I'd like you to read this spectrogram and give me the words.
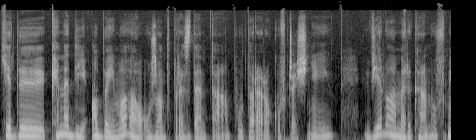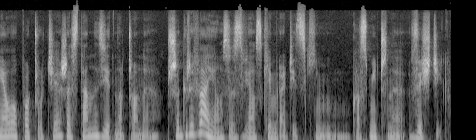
Kiedy Kennedy obejmował urząd prezydenta półtora roku wcześniej, wielu Amerykanów miało poczucie, że Stany Zjednoczone przegrywają ze Związkiem Radzieckim kosmiczny wyścig.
